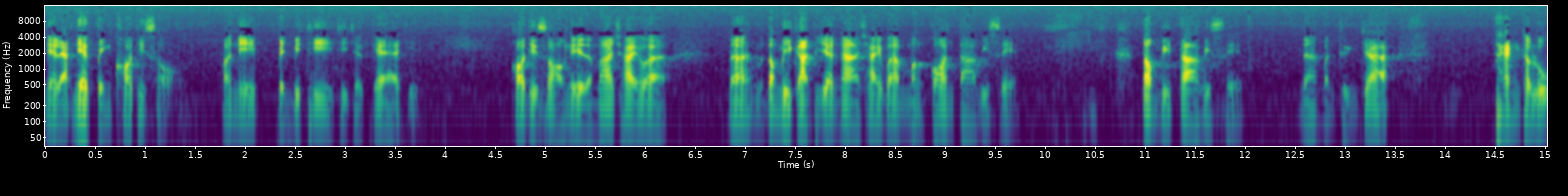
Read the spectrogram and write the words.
เนี่ยแหละ เนี่ยเป็นข้อที่สอง ราะนี่เป็นวิธีที่จะแก้จิต ข้อที่สองนี่จะมาใช้ว่านะมันต้องมีการพิจารณาใช้ว่ามังกรตาวิเศษ ต้องมีตาวิเศษนะมันถึงจะแทงทะลุ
